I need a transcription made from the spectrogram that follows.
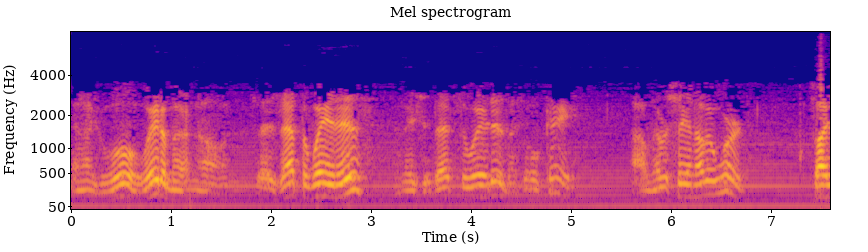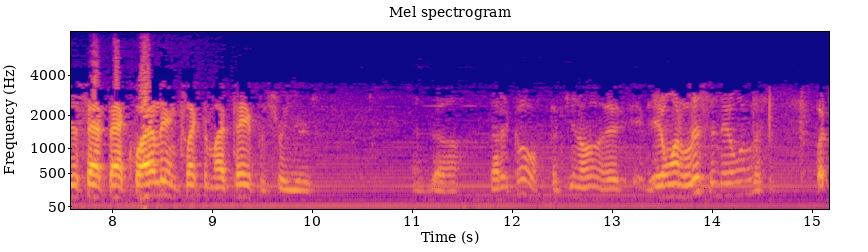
And I go, "Whoa, wait a minute now. Is that the way it is?" And they said, "That's the way it is." I said, "Okay, I'll never say another word." So I just sat back quietly and collected my pay for three years, and uh, let it go. But you know, if they don't want to listen, they don't want to listen. But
